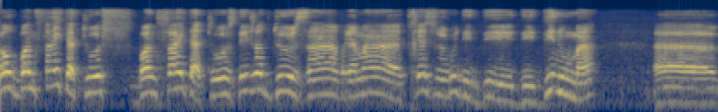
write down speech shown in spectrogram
Donc, bonne fête à tous. Bonne fête à tous. Déjà deux ans, vraiment euh, très heureux des, dénouements. Euh,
